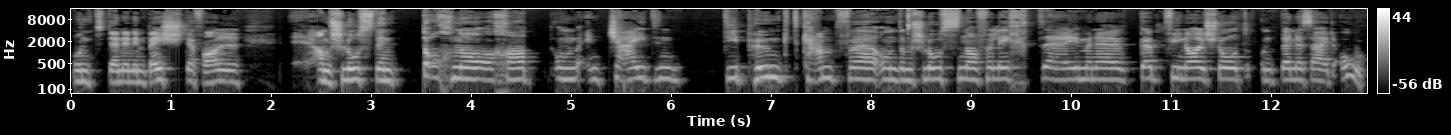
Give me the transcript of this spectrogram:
und dann im besten Fall äh, am Schluss dann doch noch kann um entscheidend die Punkte kämpfen und am Schluss noch vielleicht äh, in einem Göppfinal steht und dann sagt, oh,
